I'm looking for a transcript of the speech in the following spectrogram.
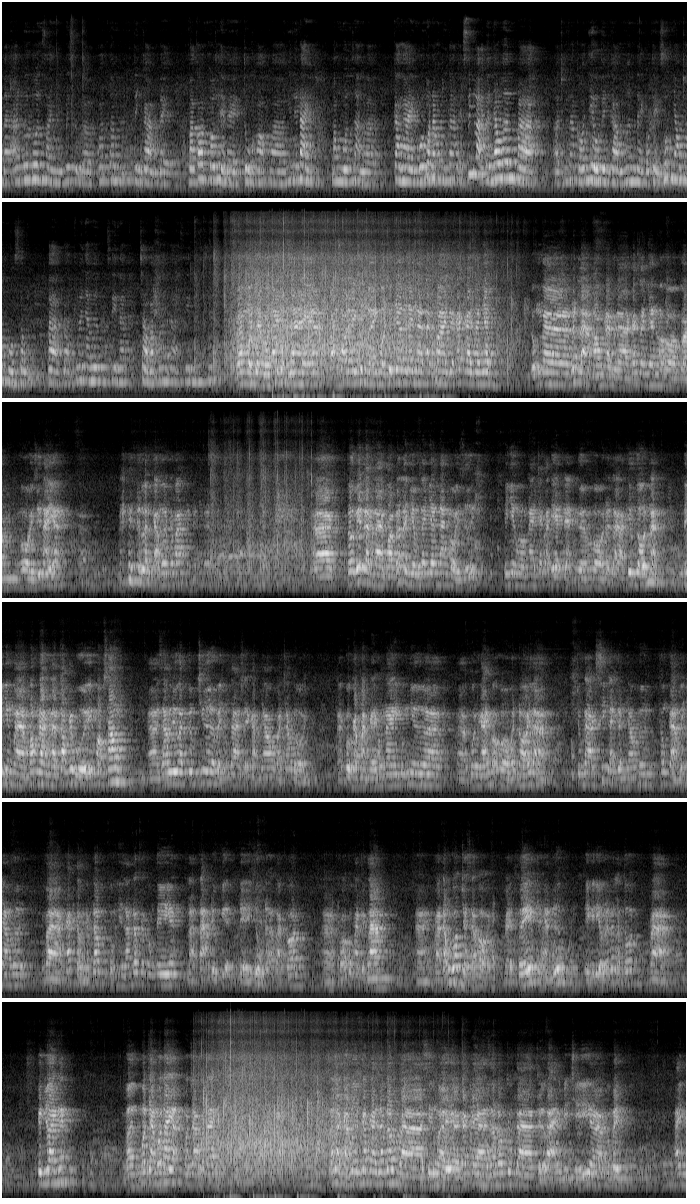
đã luôn luôn dành cái sự quan tâm, tình cảm để bà con có thể để tụ họp và như thế này. Mong muốn rằng là càng ngày mỗi một năm chúng ta lại xích lại gần nhau hơn và chúng ta có nhiều tình cảm hơn để có thể giúp nhau trong cuộc sống và đoàn kết với nhau hơn xin uh, chào bà con và xin vâng một tràng vỗ tay thật dài và sau đây xin mời anh Hồ Xuân Nhân lên à, tặng hoa cho các gia nhân. Cũng uh, rất là mong rằng là các doanh nhân họ còn ngồi dưới này á lần cảm ơn các bác. À, tôi biết rằng là còn rất là nhiều doanh nhân đang ngồi dưới. Thế nhưng hôm nay chắc là yên hẹn người hồ rất là khiêm tốn mà. Thế nhưng mà mong rằng là trong cái buổi họp xong à, giao lưu ăn cơm trưa và chúng ta sẽ gặp nhau và trao đổi. À, cuộc gặp mặt ngày hôm nay cũng như à, à, con gái họ hồ vẫn nói là chúng ta xích lại gần nhau hơn thông cảm với nhau hơn và các tổng giám đốc cũng như giám đốc các công ty ấy, là tạo điều kiện để giúp đỡ bà con à, có công an việc làm à, và đóng góp cho xã hội về thuế cho nhà nước thì cái điều đó rất là tốt. Và kinh doanh ấy vâng một tràng vỗ tay ạ một tràng vỗ tay rất là cảm ơn các giám đốc và xin mời ờ, các ờ, giám đốc chúng ta trở lại vị trí ờ, của mình. Anh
